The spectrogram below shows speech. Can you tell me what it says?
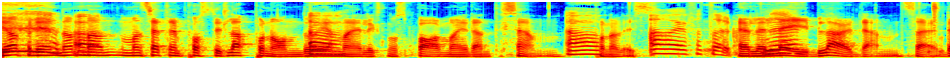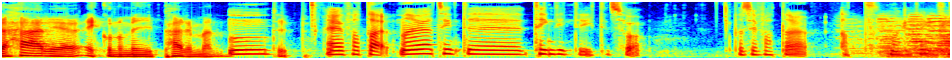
Ja, för det, är när man, om man sätter en post-it-lapp på någon då är Ja. man liksom, sparar man ju den till sen Ja. på något vis. Ja, jag fattar. Eller Nej. lablar den. Så här, det här är ekonomipermen. Mm. Typ. Ja, jag fattar. Nej, jag tänkte, tänkte inte riktigt så. Fast jag fattar att man kan tänka så.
